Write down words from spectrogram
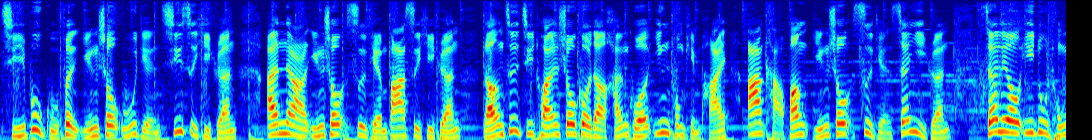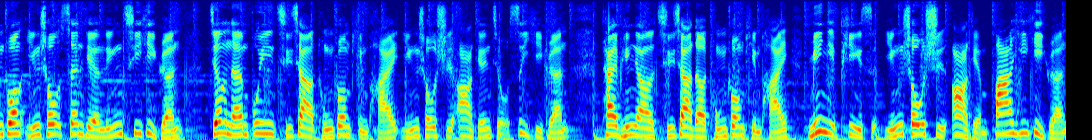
起步股份营收五点七四亿元，安奈尔营收四点八四亿元，朗姿集团收购的韩国婴童品牌阿卡邦营收四点三亿元，三六一度童装营收三点零七亿元，江南布衣旗下童装品牌营收是二点九四亿元，太平鸟旗下的童装品牌 Mini Piece 营收是二点八一亿元。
